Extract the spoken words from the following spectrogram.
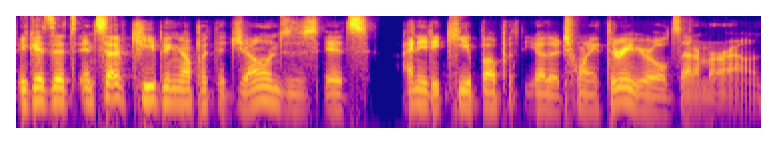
because it's instead of keeping up with the Joneses, it's I need to keep up with the other 23 year olds that I'm around.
